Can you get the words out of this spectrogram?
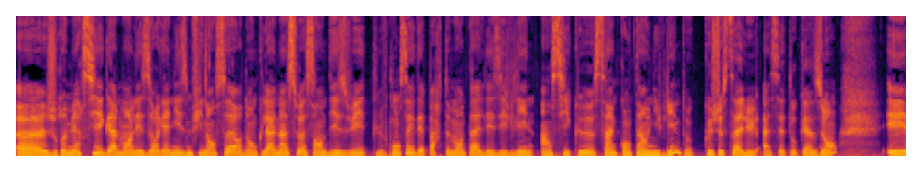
Euh, je remercie également les organismes financeurs, donc l'ANA 78, le Conseil départemental des Yvelines ainsi que Saint-Quentin en Yvelines, donc, que je salue à cette occasion et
